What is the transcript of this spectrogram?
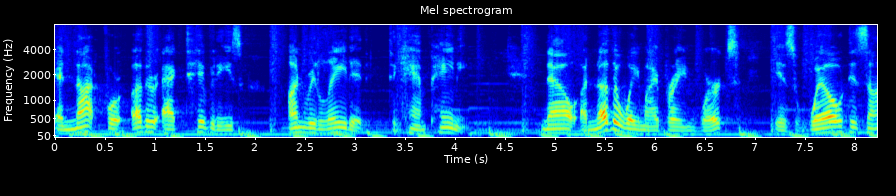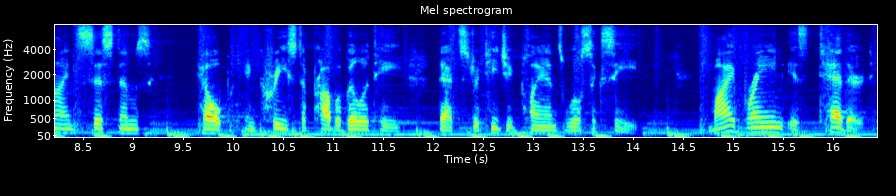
and not for other activities unrelated to campaigning. Now, another way my brain works is well designed systems help increase the probability that strategic plans will succeed. My brain is tethered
